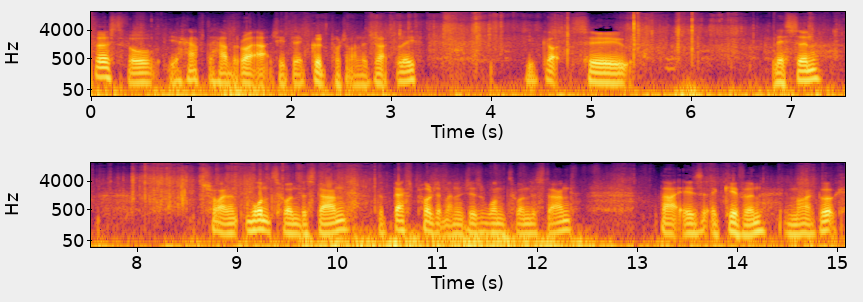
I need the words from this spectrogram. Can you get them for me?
first of all, you have to have the right attitude be a good project manager, I believe. You've got to listen, try and want to understand. The best project managers want to understand. That is a given in my book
